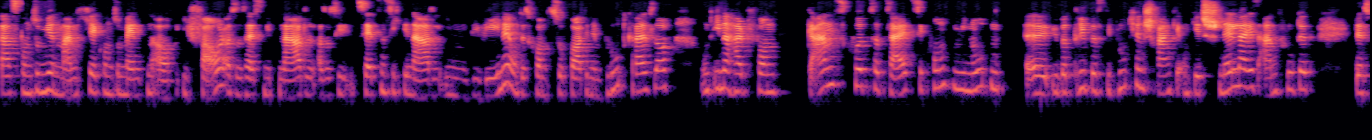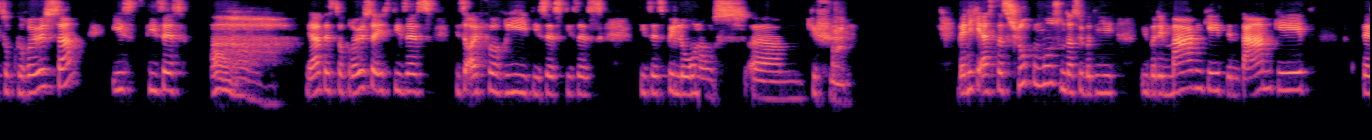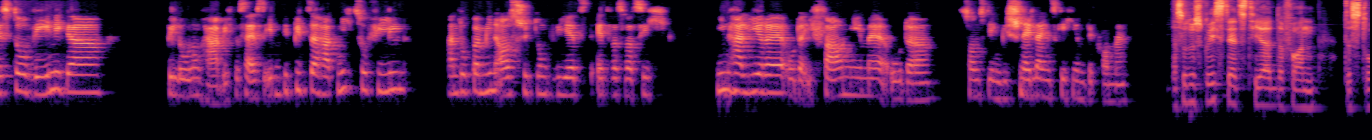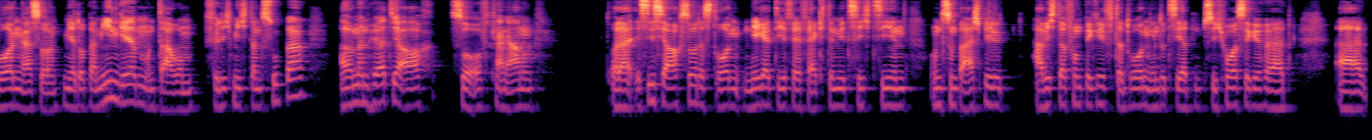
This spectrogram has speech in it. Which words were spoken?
das konsumieren manche Konsumenten auch IV, also das heißt mit Nadel, also sie setzen sich die Nadel in die Vene und es kommt sofort in den Blutkreislauf und innerhalb von ganz kurzer Zeit, Sekunden, Minuten, äh, übertritt das die Blutchenschranke und je schneller es anflutet, desto größer ist dieses, ah, ja, desto größer ist dieses, diese Euphorie, dieses, dieses, dieses Belohnungsgefühl. Ähm, Wenn ich erst das schlucken muss und das über die, über den Magen geht, den Darm geht, desto weniger Belohnung habe ich. Das heißt eben, die Pizza hat nicht so viel an Dopaminausschüttung wie jetzt etwas, was ich inhaliere oder IV nehme oder sonst irgendwie schneller ins Gehirn bekomme. Also du sprichst jetzt hier davon, dass Drogen also mir Dopamin geben und darum fühle ich mich dann super. Aber man hört ja auch so oft, keine Ahnung, oder es ist ja auch so, dass Drogen negative Effekte mit sich ziehen. Und zum Beispiel habe ich da vom Begriff der drogeninduzierten Psychose gehört. Äh,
